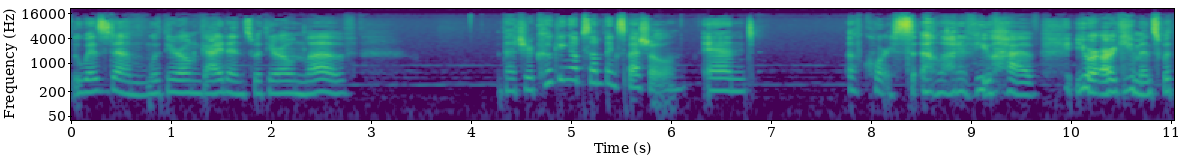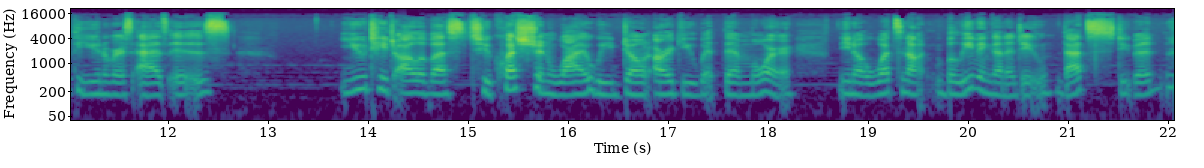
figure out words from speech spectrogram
wisdom, with your own guidance, with your own love, that you're cooking up something special. And of course, a lot of you have your arguments with the universe as is. You teach all of us to question why we don't argue with them more. You know, what's not believing gonna do? That's stupid.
